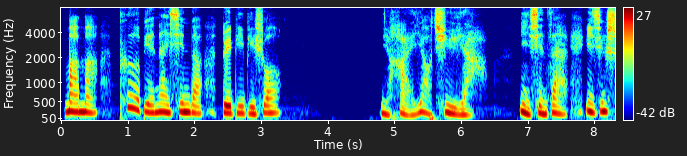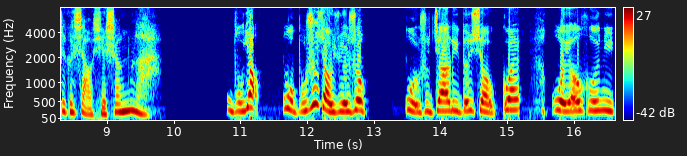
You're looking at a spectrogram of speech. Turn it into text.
妈妈特别耐心的对迪比说：“你还要去呀？你现在已经是个小学生啦。”“不要，我不是小学生，我是家里的小乖，我要和你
